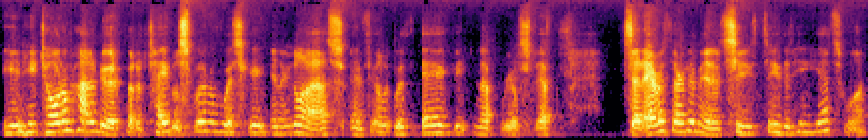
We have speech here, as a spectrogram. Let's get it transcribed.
He, he told him how to do it. Put a tablespoon of whiskey in a glass and fill it with egg beaten up real stiff. Said every 30 minutes, see, see that he gets one.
